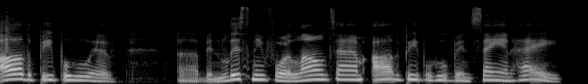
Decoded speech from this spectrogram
all the people who have uh, been listening for a long time, all the people who've been saying, hey,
